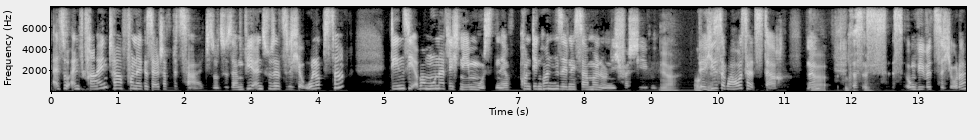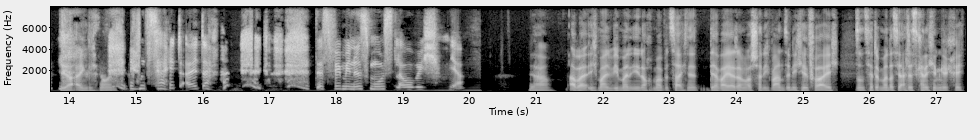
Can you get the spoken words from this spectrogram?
Also ein freien Tag von der Gesellschaft bezahlt, sozusagen wie ein zusätzlicher Urlaubstag, den sie aber monatlich nehmen mussten. Den konnten sie nicht sammeln und nicht verschieben. Ja. Okay. Der hieß aber Haushaltstag. Ne? Ja, das ist, ist, irgendwie witzig, oder? Ja, eigentlich schon. Im Zeitalter des Feminismus, glaube ich, ja. Ja, aber ich meine, wie man ihn auch immer bezeichnet, der war ja dann wahrscheinlich wahnsinnig hilfreich. Sonst hätte man das ja alles gar nicht hingekriegt.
